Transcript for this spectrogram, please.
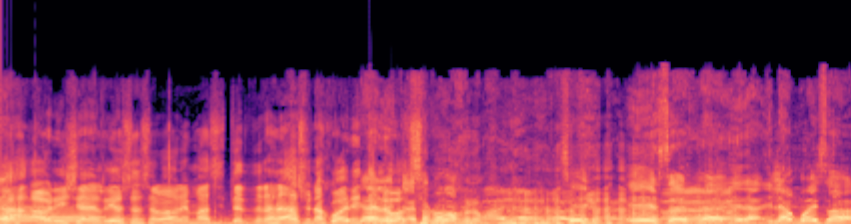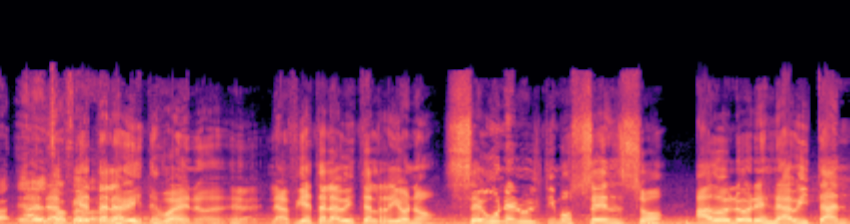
Está a orilla del río San Salvador. Es más, si te trasladas unas cuadritas Claro, lo vas acá abajo, ¿no? Sí, eso, era. El agua esa era Ah, el la San fiesta Salvador. la viste, bueno, eh, la fiesta la viste, el río no. Según el último censo, a Dolores la habitan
